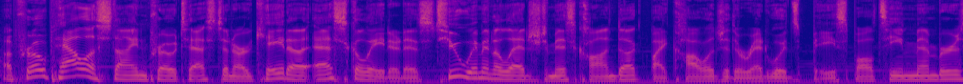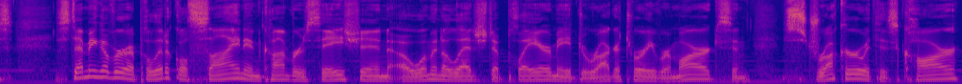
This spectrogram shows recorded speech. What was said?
A pro Palestine protest in Arcata escalated as two women alleged misconduct by College of the Redwoods baseball team members. Stemming over a political sign in conversation, a woman alleged a player made derogatory remarks and struck her with his car,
